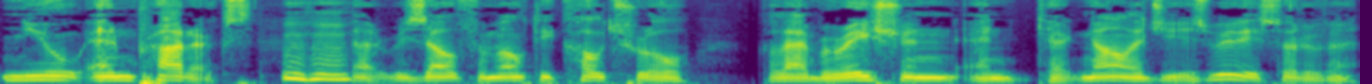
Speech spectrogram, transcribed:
new end products hmm that result from multicultural collaboration and technology is really sort of a,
